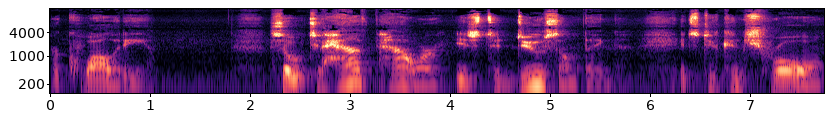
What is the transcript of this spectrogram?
or quality. So, to have power is to do something, it's to control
